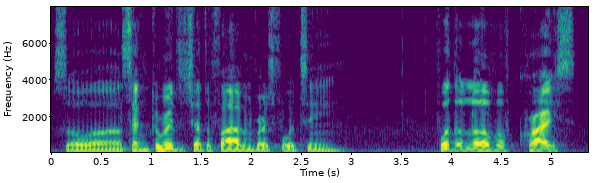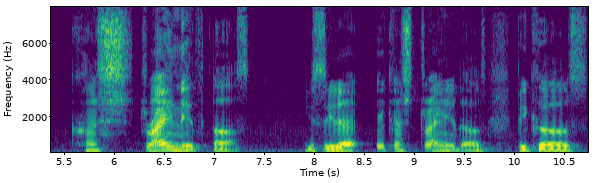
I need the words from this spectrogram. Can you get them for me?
So uh Second Corinthians chapter 5 and verse 14. For the love of Christ constraineth us. You see that? It constraineth us because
